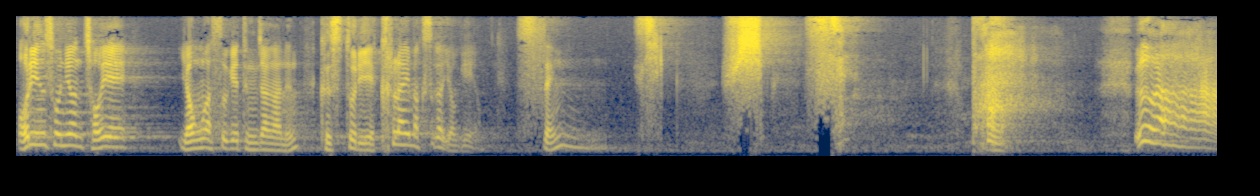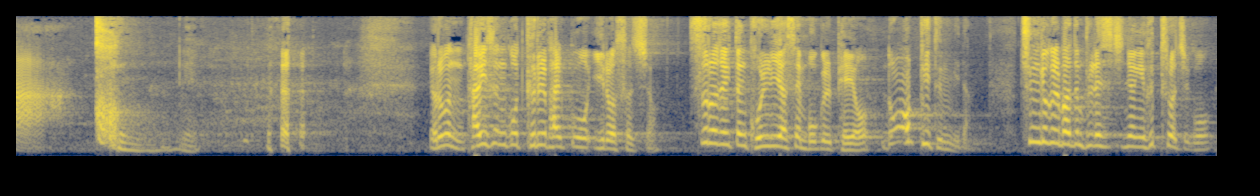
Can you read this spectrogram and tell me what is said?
어린 소년 저의 영화 속에 등장하는 그 스토리의 클라이막스가 여기에요. 쌩, 휙, 휙, 쌩, 파, 으아, 쿵. 네. 여러분, 다윗은 곧 그를 밟고 일어서죠. 쓰러져 있던 골리앗의 목을 베어 높이 듭니다. 충격을 받은 블레셋 진영이 흐트러지고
